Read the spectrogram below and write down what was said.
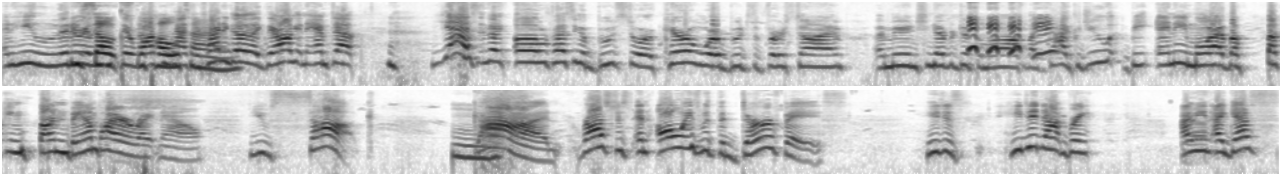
and he literally sulks they're the walking past, they're trying to go like they're all getting amped up. yes, and they're like, oh, we're passing a boot store. Carol wore boots the first time. I mean, she never took them off. Like, God, could you be any more of a fucking fun vampire right now? You suck. Mm. God, Ross just and always with the Durr face. He just he did not bring. I mean, I guess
